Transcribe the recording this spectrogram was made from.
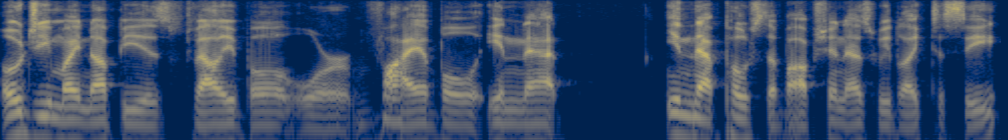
OG might not be as valuable or viable in that in that post up option as we'd like to see.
